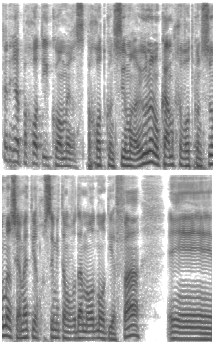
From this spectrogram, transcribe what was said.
כנראה פחות e-commerce, פחות consumer. היו לנו כמה חברות consumer, שהאמת היא, אנחנו עושים איתם עבודה מאוד מאוד יפה. אה,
